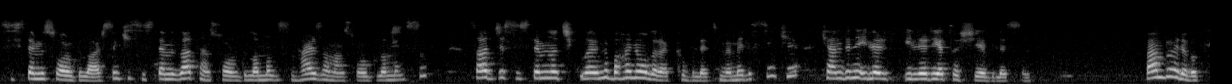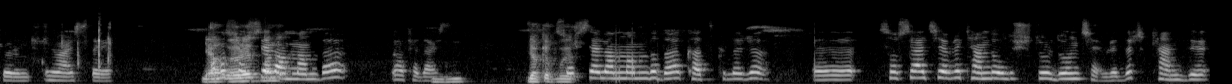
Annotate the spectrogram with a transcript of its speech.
sistemi sorgularsın ki sistemi zaten sorgulamalısın, her zaman sorgulamalısın. Sadece sistemin açıklarını bahane olarak kabul etmemelisin ki kendini ileri, ileriye taşıyabilesin. Ben böyle bakıyorum üniversiteye. Ya Ama öğretmen... sosyal anlamda affedersin. Yok yok buyur. Sosyal anlamda da katkıları e, sosyal çevre kendi oluşturduğun çevredir. Kendi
